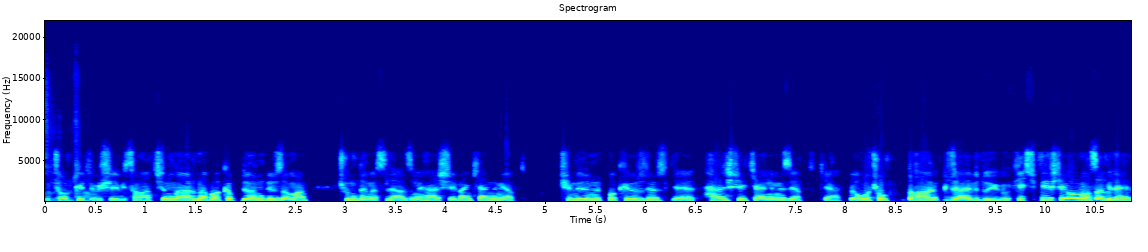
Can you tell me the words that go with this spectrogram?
bu çok kötü sana. bir şey. Bir sanatçının ardına bakıp döndüğü zaman şunu demesi lazım. Her şeyi ben kendim yaptım. Şimdi dönüp bakıyoruz diyoruz ki evet her şeyi kendimiz yaptık yani. Ve o çok daha güzel bir duygu. Hiçbir şey olmasa bile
